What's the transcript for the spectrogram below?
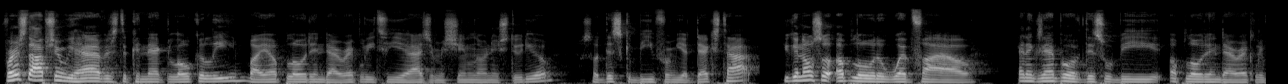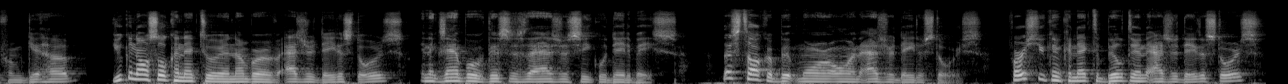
First option we have is to connect locally by uploading directly to your Azure Machine Learning Studio. So this could be from your desktop. You can also upload a web file. An example of this would be uploading directly from GitHub. You can also connect to a number of Azure data stores. An example of this is the Azure SQL database. Let's talk a bit more on Azure Data Stores. First, you can connect to built-in Azure Data Stores.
